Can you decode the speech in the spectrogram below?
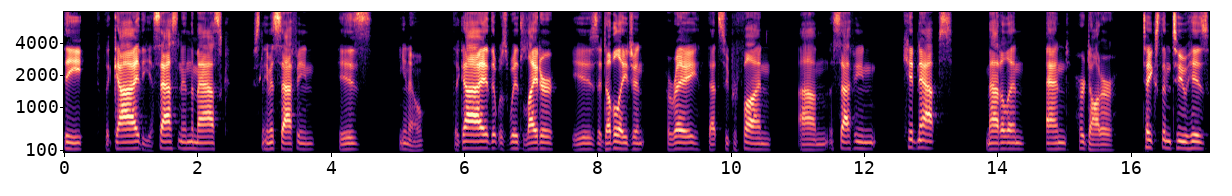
The the guy, the assassin in the mask, whose name is Safin, is, you know, the guy that was with Leiter is a double agent. Hooray, that's super fun. Um, Safin kidnaps Madeline and her daughter, takes them to his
